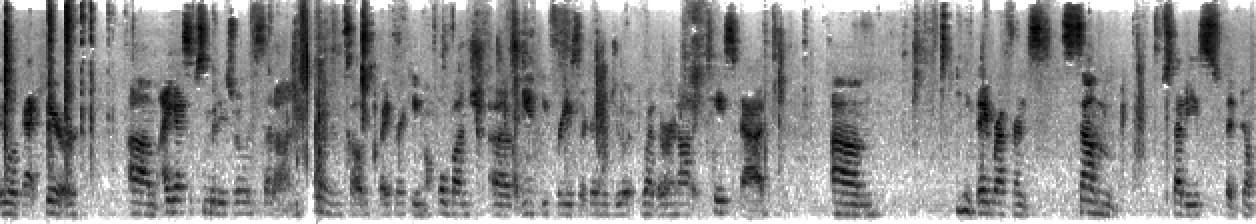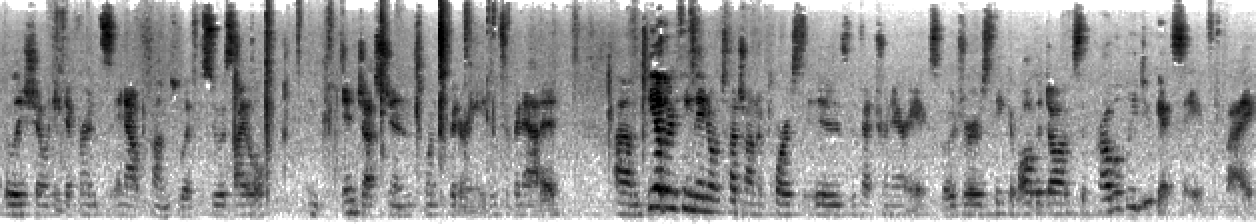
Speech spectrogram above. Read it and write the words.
they look at here. Um, I guess if somebody's really set on killing themselves by drinking a whole bunch of antifreeze, they're going to do it whether or not it tastes bad. Um, I think they reference some studies that don't really show any difference in outcomes with suicidal in- ingestions once bittering agents have been added. Um, the other thing they don't touch on, of course, is the veterinary exposures. Think of all the dogs that probably do get saved by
